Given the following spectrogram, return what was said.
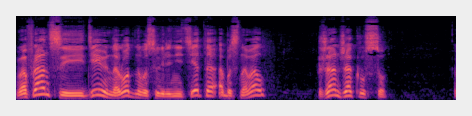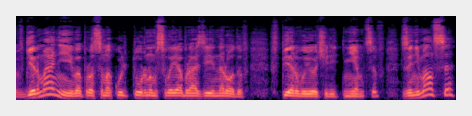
Во Франции идею народного суверенитета обосновал Жан-Жак Руссо. В Германии вопросом о культурном своеобразии народов, в первую очередь немцев, занимался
